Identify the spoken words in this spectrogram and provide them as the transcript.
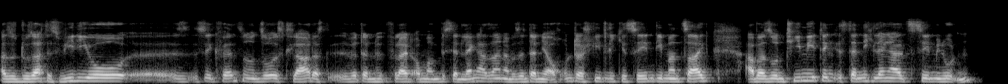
also du sagtest Videosequenzen und so ist klar, das wird dann vielleicht auch mal ein bisschen länger sein, aber sind dann ja auch unterschiedliche Szenen, die man zeigt. Aber so ein Teammeeting ist dann nicht länger als zehn Minuten?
